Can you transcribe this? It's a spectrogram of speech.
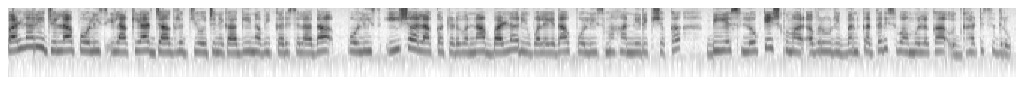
ಬಳ್ಳಾರಿ ಜಿಲ್ಲಾ ಪೊಲೀಸ್ ಇಲಾಖೆಯ ಜಾಗೃತಿ ಯೋಜನೆಗಾಗಿ ನವೀಕರಿಸಲಾದ ಪೊಲೀಸ್ ಈಶಾಲಾ ಶಾಲಾ ಕಟ್ಟಡವನ್ನು ಬಳ್ಳಾರಿ ವಲಯದ ಪೊಲೀಸ್ ಮಹಾನಿರೀಕ್ಷಕ ಬಿಎಸ್ ಲೋಕೇಶ್ ಕುಮಾರ್ ಅವರು ರಿಬ್ಬನ್ ಕತ್ತರಿಸುವ ಮೂಲಕ ಉದ್ಘಾಟಿಸಿದರು.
